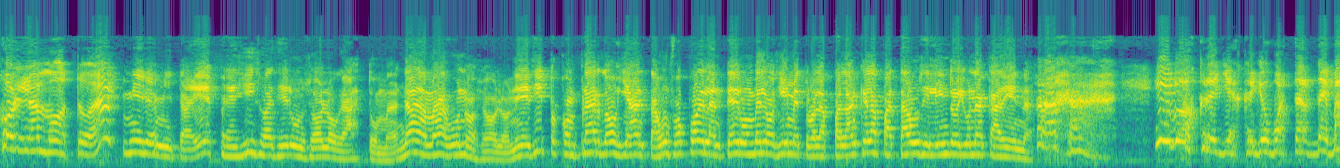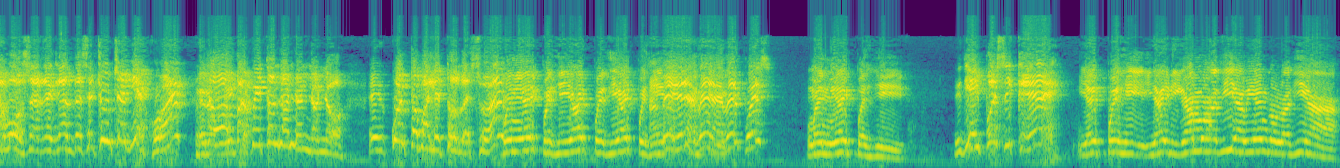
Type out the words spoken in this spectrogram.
con la moto, ¿eh? Mire, Mita, es preciso hacer un solo gasto más, nada más uno solo. Necesito comprar dos llantas, un foco delantero, un velocímetro, la palanca, la patada, un cilindro y una cadena. Ajá. ¿Y vos creías que yo voy a estar de babosa arreglando ese chunche viejo, eh? Pero, no, papito, no, no, no, no. Eh, ¿Cuánto vale todo eso, eh? Bueno, y ahí pues sí, ay pues sí, ay pues A sí. ver, a ver, a ver, pues. Bueno, y ahí pues sí. ¿Y ahí pues sí qué? Y ahí pues sí, y ahí digamos así, ya viéndolo así a,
